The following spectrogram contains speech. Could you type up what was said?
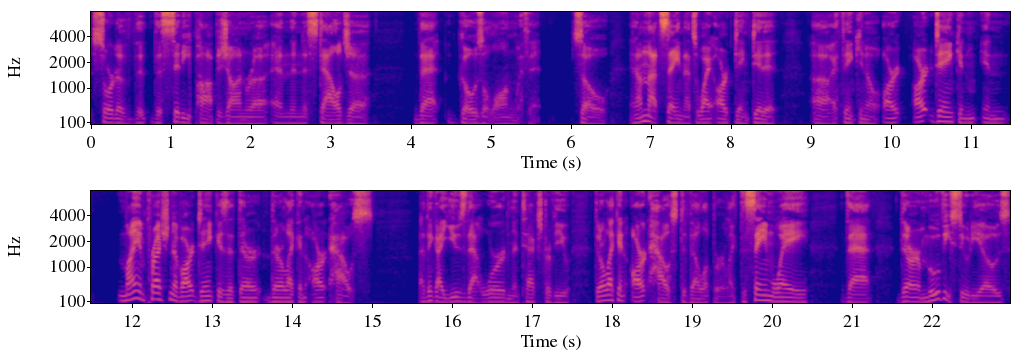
sort of the, the city pop genre and the nostalgia that goes along with it. So, and I'm not saying that's why Art Dink did it. Uh, I think you know Art Art Dink in in my impression of Art Dink is that they're they're like an art house. I think I used that word in the text review. They're like an art house developer, like the same way that there are movie studios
